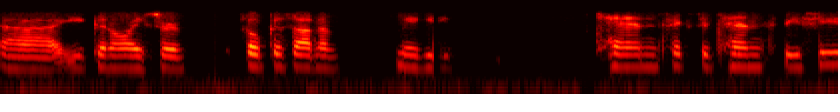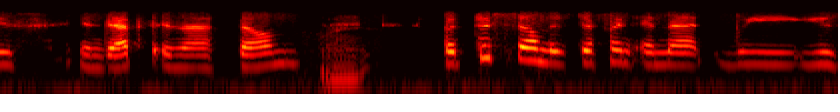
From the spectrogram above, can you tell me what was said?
uh, you can only sort of focus on a maybe 10, six to 10 species in depth in the film. Right. But this film is different in that we use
